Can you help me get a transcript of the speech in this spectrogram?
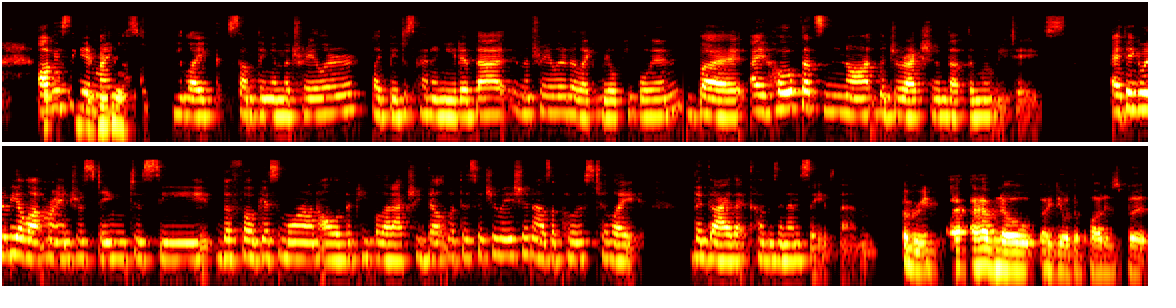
Obviously, it might just be like something in the trailer, like they just kind of needed that in the trailer to like reel people in. But I hope that's not the direction that the movie takes. I think it would be a lot more interesting to see the focus more on all of the people that actually dealt with the situation as opposed to like the guy that comes in and saves them. agreed. I, I have no idea what the plot is, but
